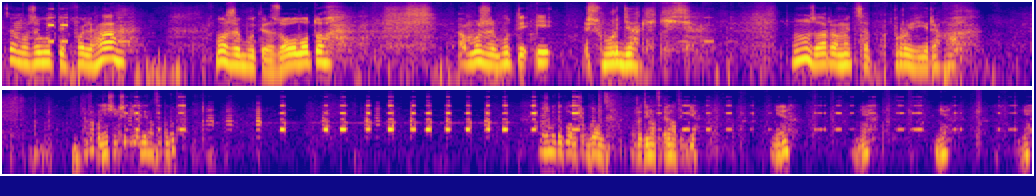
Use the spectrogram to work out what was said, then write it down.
Це може бути фольга, може бути золото, а може бути і шмурдяк якийсь. Ну, зараз ми це провіримо. Наконечник ще 11 тут. Може бути плавчик бронзи. Вже 12-13 б'є. Ні? Ні? Ні? Ні?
